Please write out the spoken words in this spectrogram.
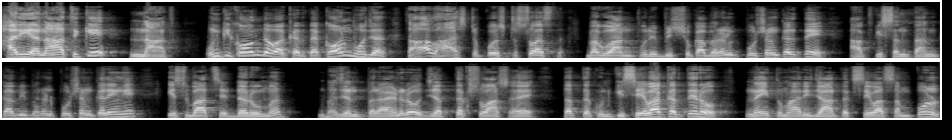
हरि अनाथ के नाथ। उनकी कौन दवा करता है? कौन भोजन? सब हष्ट पुष्ट स्वस्थ। भगवान पूरे विश्व का भरण पोषण करते हैं। आपकी संतान का भी भरण पोषण करेंगे। इस बात से डरो मत। भजन परायण रहो। जब तक श्वास है, तब तक उनकी सेवा करते रहो। नहीं तुम्हारी जहाँ तक सेवा संपूर्ण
